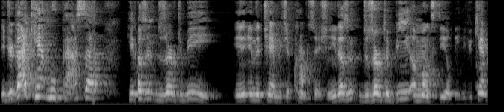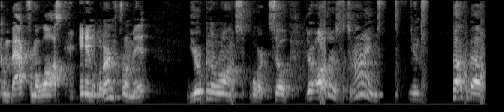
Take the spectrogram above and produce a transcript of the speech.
if your guy can't move past that, he doesn't deserve to be in, in the championship conversation. He doesn't deserve to be amongst the elite. If you can't come back from a loss and learn from it, you're in the wrong sport. So there are those times you know, talk about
